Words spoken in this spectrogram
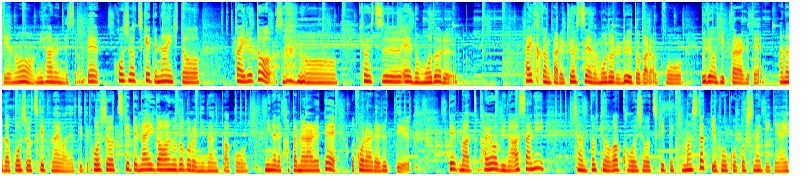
ていうのを見張るんですよ。で交渉つけてない人がいるとその教室への戻る体育館から教室への戻るルートからこう腕を引っ張られて「あなた交渉つけてないわね」って言って交渉つけてない側のところになんかこうみんなで固められて怒られるっていうでまあ火曜日の朝にちゃんと今日は交渉つけてきましたっていう報告をしなきゃいけないっ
